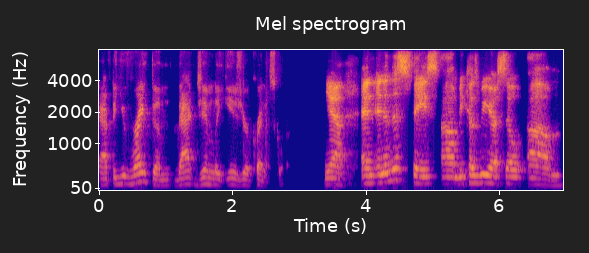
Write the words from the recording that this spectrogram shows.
after you've ranked them, that generally is your credit score. Yeah, and and in this space, um, because we are so um,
